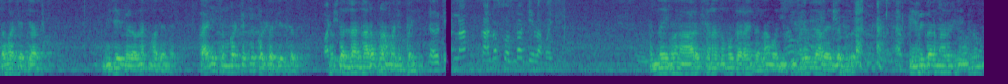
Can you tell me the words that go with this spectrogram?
तेव्हा त्याच्यात विजय मिळवण्यात मजा नाही काय शंभर टक्के पलटतले सगळे. फक्त लढणारं प्रामाणिक पाहिजे. त्यांना कांदा स्वस्तात गेला पाहिजे. नाही पण आरक्षणाचा मुद्दा राहायचा ना मला तिसरंच लागायला थोडं ते बी करणारच म्हणून.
